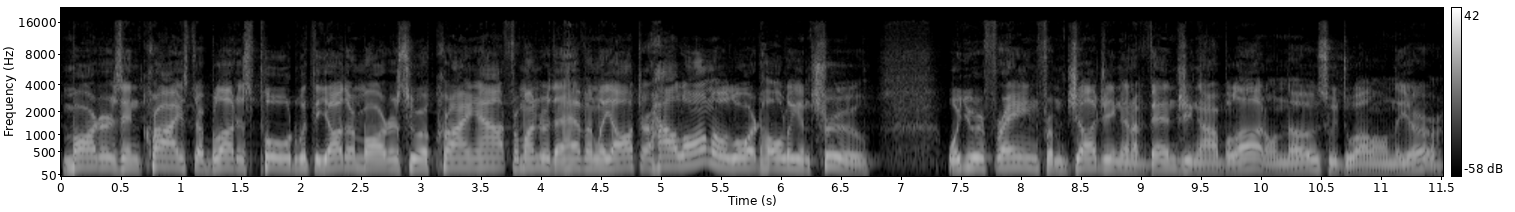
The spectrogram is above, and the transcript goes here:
martyrs in Christ, their blood is pooled with the other martyrs who are crying out from under the heavenly altar, How long, O Lord, holy and true? Will you refrain from judging and avenging our blood on those who dwell on the earth?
